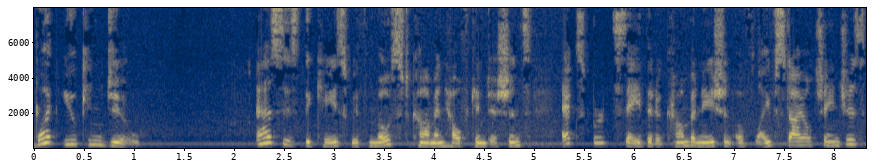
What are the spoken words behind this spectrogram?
What you can do. As is the case with most common health conditions, experts say that a combination of lifestyle changes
